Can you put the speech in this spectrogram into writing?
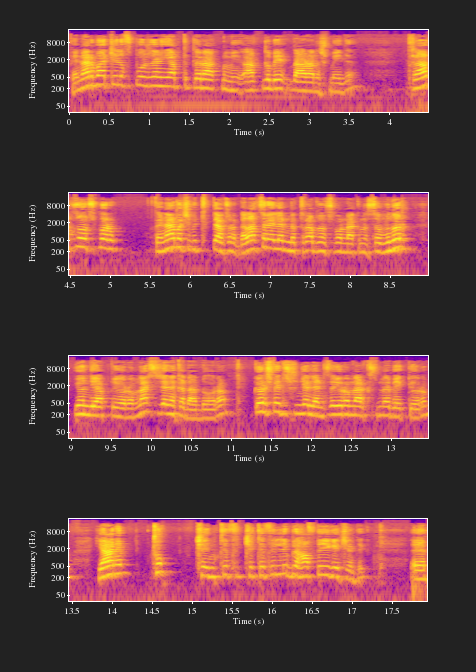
Fenerbahçeli futbolcuların yaptıkları haklı, mı, haklı bir davranış mıydı? Trabzonspor Fenerbahçe bittikten sonra Galatasarayların da Trabzonspor'un hakkını savunur yönde yaptığı yorumlar size ne kadar doğru? Görüş ve düşüncelerinizi de yorumlar kısmında bekliyorum. Yani çok çetef çetefilli bir haftayı geçirdik. Ee,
